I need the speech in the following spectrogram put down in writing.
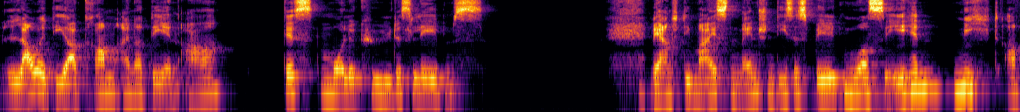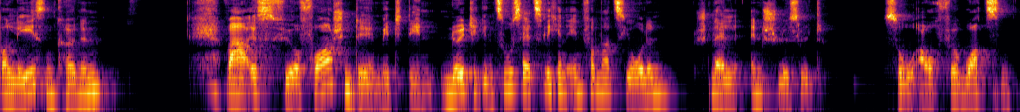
Laue-Diagramm einer DNA, des Molekül des Lebens. Während die meisten Menschen dieses Bild nur sehen, nicht aber lesen können, war es für Forschende mit den nötigen zusätzlichen Informationen schnell entschlüsselt. So auch für Watson.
